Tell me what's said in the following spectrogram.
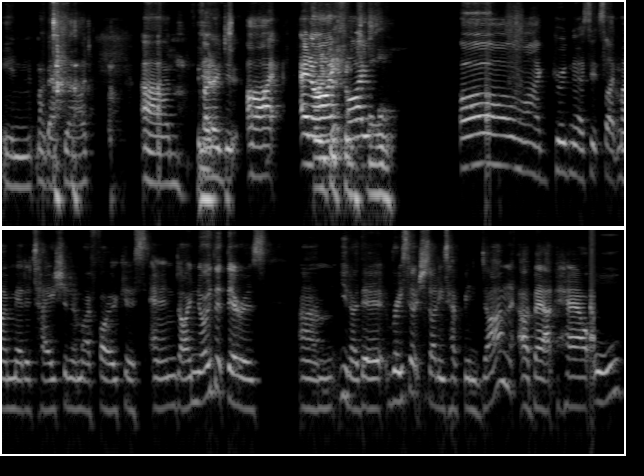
in my backyard. um, yeah. I don't do I and I, I oh my goodness, it's like my meditation and my focus. And I know that there is um, you know, the research studies have been done about how all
